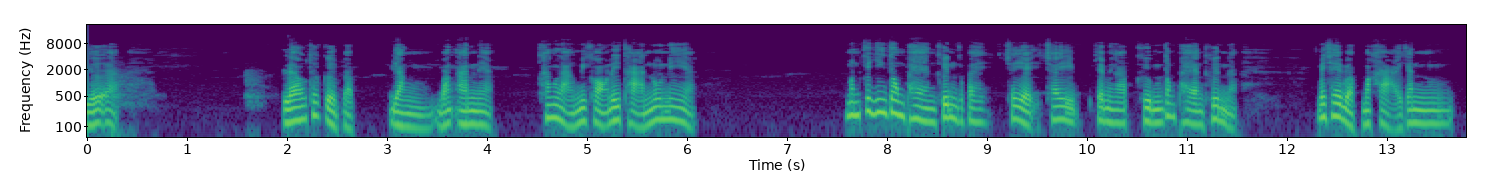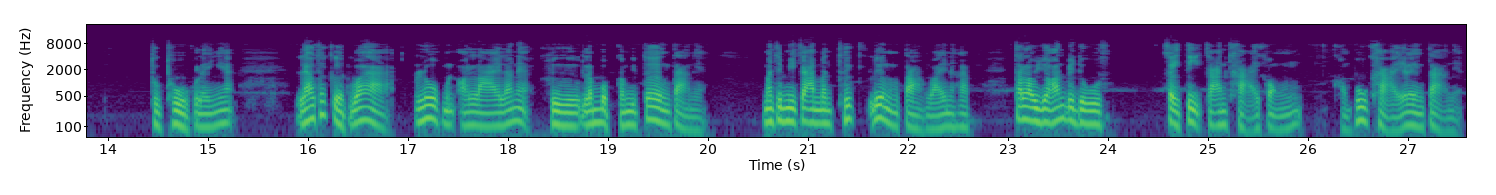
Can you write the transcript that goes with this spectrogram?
เยอะอะแล้วถ้าเกิดแบบอย่างบางอันเนี่ย ข้างหลังมีของอธิษฐานนู่นนี่มันก็ยิ่งต้องแพงขึ้นไป ใช่ใช่ใช่ไหมครับ คือมันต้องแพงขึ้นน่ะไม่ใช่แบบมาขายกันถูกๆอะไรเงี้ยแล้วถ้าเกิดว่าโลกมันออนไลน์แล้วเนี่ย คือระบบคอมพิวเตอร์ต่างๆเนี่ย มันจะมีการบันทึกเรื่องต่างๆไว้นะครับ ถ้าเราย้อนไปดูสถิติการขายของของผู้ขายอะไรต่างๆ เนี่ย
